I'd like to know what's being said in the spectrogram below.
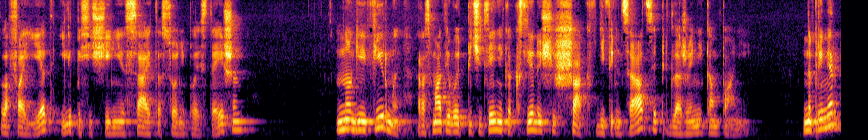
Лафайет или посещение сайта Sony PlayStation – Многие фирмы рассматривают впечатление как следующий шаг в дифференциации предложений компании. Например,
